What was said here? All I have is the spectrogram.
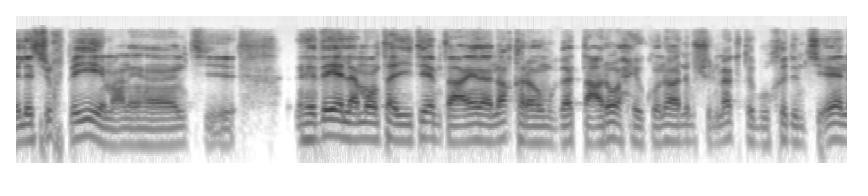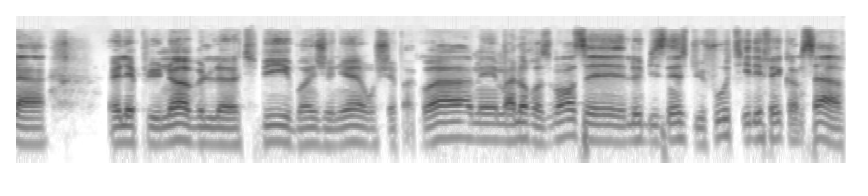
elle est surpayée معناها انت هذه لا مونتاليتي نتاع انا نقرا ومقطع روحي وكون نمشي المكتب وخدمتي انا elle est plus noble, Tibi ou ingénieur ou je sais pas quoi. Mais malheureusement, c'est le business du foot, il est fait comme ça.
